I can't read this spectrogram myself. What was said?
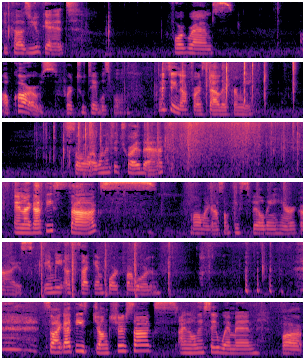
because you get four grams of carbs for two tablespoons. It's enough for a salad for me. So I wanted to try that. And I got these socks. Oh my God, something spilled in here, guys. Give me a second, por favor. so I got these juncture socks. I know they say women, but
